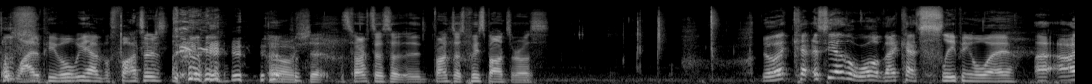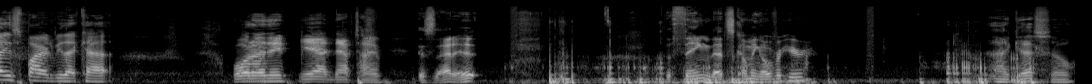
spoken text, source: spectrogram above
Don't lie to people. We have no sponsors. Oh shit. Sponsors, uh, sponsors, please sponsor us. Yo, that cat. It's the end of the world. That cat's sleeping away. I, I aspire to be that cat. What do I need? Yeah, nap time. Is that it? The thing that's coming over here? I guess so.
